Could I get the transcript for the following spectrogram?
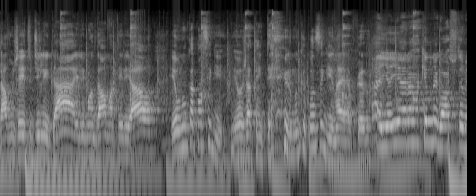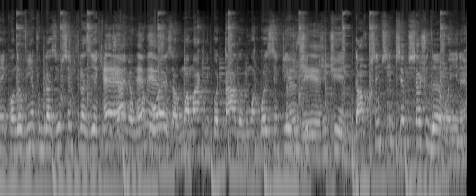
dava um jeito de ligar, ele mandar o material. Eu nunca consegui. Eu já tentei, eu nunca consegui na época. Ah, e aí era aquele negócio também. Quando eu vinha pro Brasil, sempre trazia aqui é, pro Jaime alguma é coisa, alguma máquina importada, alguma coisa. Sempre a gente, a gente dava, sempre, sempre, sempre se ajudamos aí, né?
